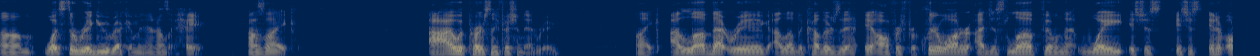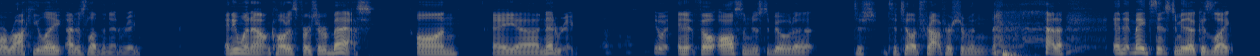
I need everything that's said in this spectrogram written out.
Um, what's the rig you recommend?" And I was like, "Hey, I was like, I would personally fish a Ned rig. Like, I love that rig. I love the colors that it offers for clear water. I just love feeling that weight. It's just, it's just in, on a rocky lake. I just love the Ned rig. And he went out and caught his first ever bass on a uh, Ned rig. Wa- and it felt awesome just to be able to to, to tell a trout fisherman how to. And it made sense to me though, because like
